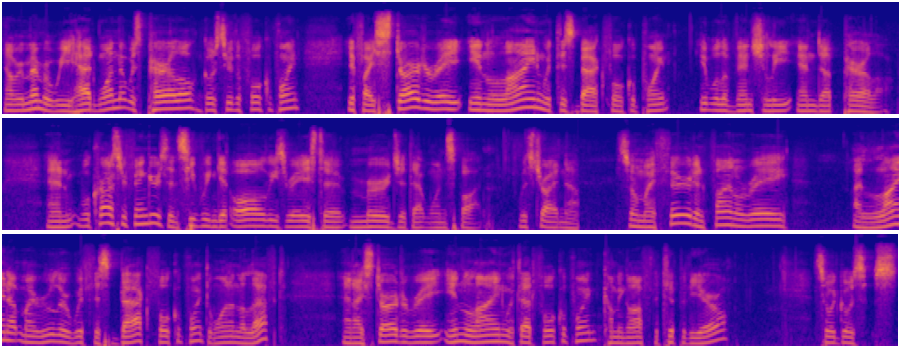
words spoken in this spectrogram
Now remember, we had one that was parallel, goes through the focal point. If I start a ray in line with this back focal point, it will eventually end up parallel. And we'll cross your fingers and see if we can get all these rays to merge at that one spot. Let's try it now. So my third and final ray, I line up my ruler with this back focal point, the one on the left, and I start a ray in line with that focal point coming off the tip of the arrow. So it goes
